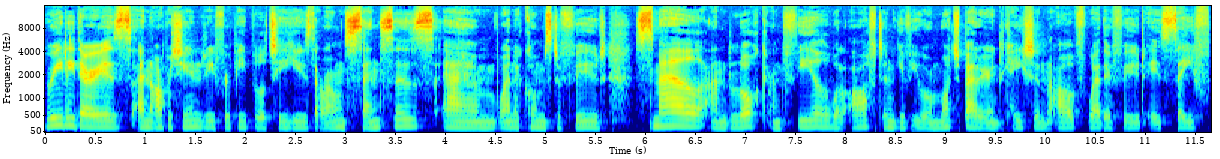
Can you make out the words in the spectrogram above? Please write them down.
really, there is an opportunity for people to use their own senses um, when it comes to food. Smell and look and feel will often give you a much better indication of whether food is safe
